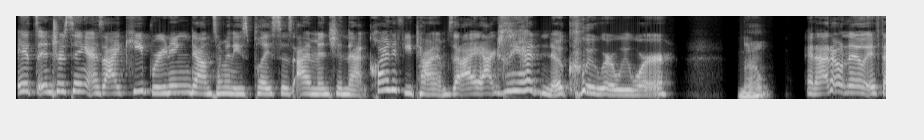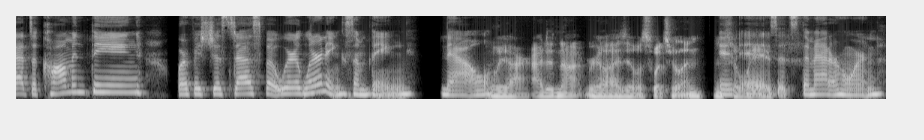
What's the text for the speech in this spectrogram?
it's interesting as I keep reading down some of these places I mentioned that quite a few times that I actually had no clue where we were. No. And I don't know if that's a common thing or if it's just us, but we're learning something now. We are. I did not realize it was Switzerland. It is. It's the Matterhorn.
